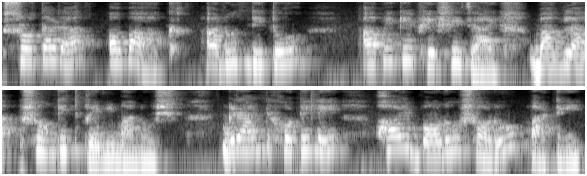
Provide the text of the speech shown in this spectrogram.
শ্রোতারা অবাক, আনন্দিত, আবেগে ভেসে যায় বাংলা সংগীত প্রেমী মানুষ। গ্র্যান্ড হোটেলে হয় বড় সড়ো পার্টি।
